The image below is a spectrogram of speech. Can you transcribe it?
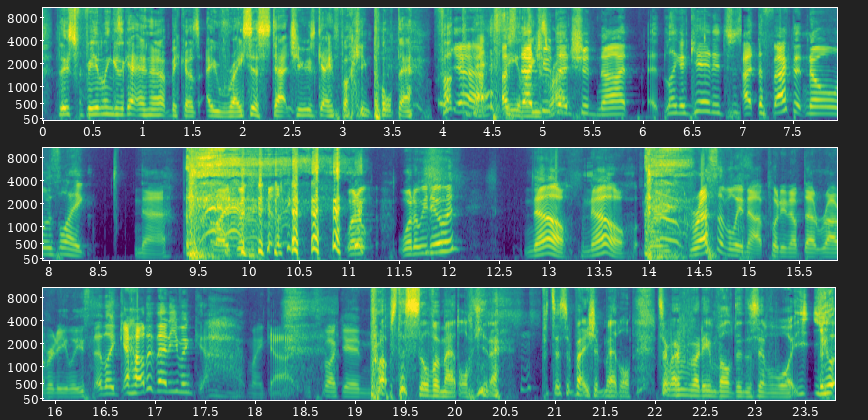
this feeling is getting hurt because a racist statue is getting fucking pulled down. Fuck yeah, a statue right? that should not like again. It's just uh, the fact that no one was like, nah, like what, what, are- what are we doing? No, no, we're aggressively not putting up that Robert E. Lee. Like, how did that even? Oh my god, it's fucking. props to silver medal, you know, participation medal to everybody involved in the Civil War. You, you,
